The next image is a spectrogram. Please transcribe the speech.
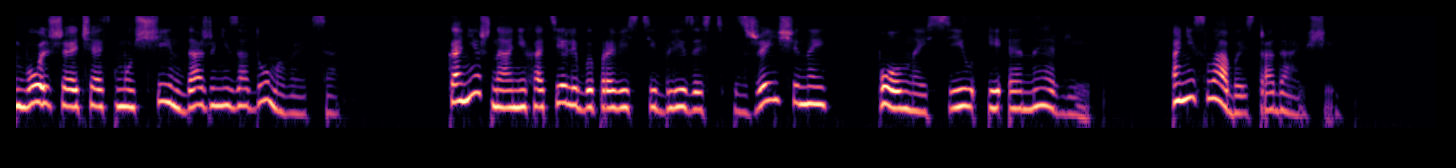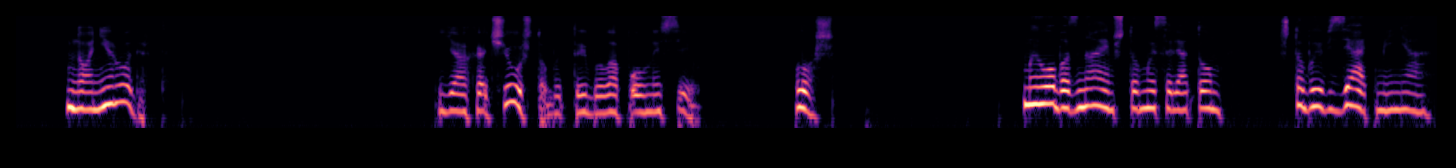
Большая часть мужчин даже не задумывается. Конечно, они хотели бы провести близость с женщиной, полной сил и энергии, а не слабой и страдающей. Но не Роберт. «Я хочу, чтобы ты была полной сил», ложь. Мы оба знаем, что мысль о том, чтобы взять меня,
